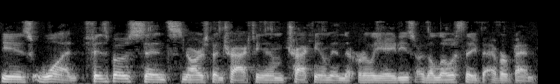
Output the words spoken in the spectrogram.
Is one, FSBOs since NAR's been tracking them, tracking them in the early 80s, are the lowest they've ever been,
